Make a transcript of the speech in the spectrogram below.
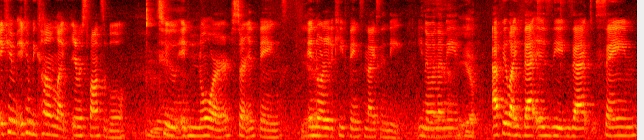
it can it can become like irresponsible to ignore certain things in order to keep things nice and neat. You know what I mean? Yep. I feel like that is the exact same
